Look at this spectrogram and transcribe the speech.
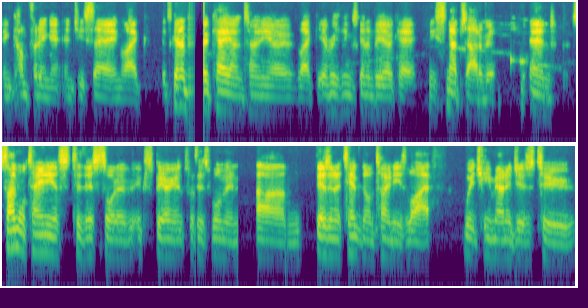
and comforting it. And she's saying like, it's going to be okay, Antonio. Like everything's going to be okay. He snaps out of it. And simultaneous to this sort of experience with this woman, um, there's an attempt on Tony's life, which he manages to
